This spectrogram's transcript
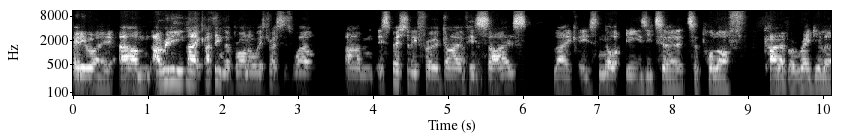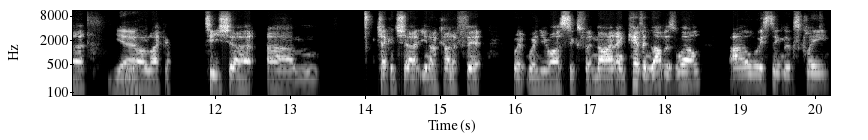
Anyway, um, I really like. I think LeBron always dresses well, um, especially for a guy of his size. Like it's not easy to to pull off kind of a regular, yeah. you know, like a t-shirt, um, checkered shirt, you know, kind of fit when, when you are six foot nine. And Kevin Love as well. I always think looks clean.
